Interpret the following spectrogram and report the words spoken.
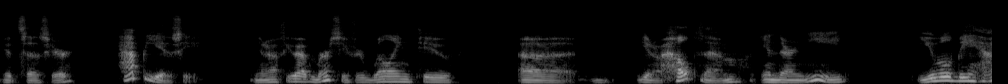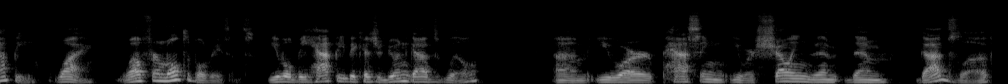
it says here, happy is he. You know, if you have mercy, if you're willing to, uh, you know, help them in their need, you will be happy. Why? Well, for multiple reasons. You will be happy because you're doing God's will. Um, you are passing, you are showing them them God's love,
